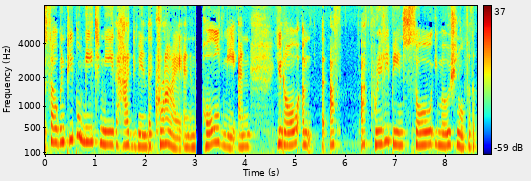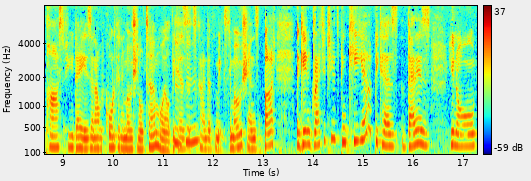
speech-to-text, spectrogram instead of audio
So when people meet me, they hug me and they cry and, and hold me, and you know, um, I've I've really been so emotional for the past few days, and I would call it an emotional turmoil because mm-hmm. it's kind of mixed emotions. But again, gratitude's been key here because that is, you know,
